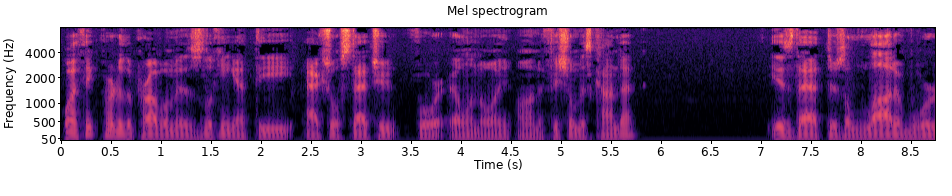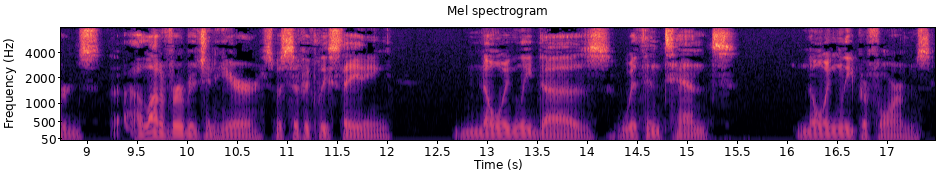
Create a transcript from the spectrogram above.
Well, I think part of the problem is looking at the actual statute for Illinois on official misconduct. Is that there's a lot of words, a lot of verbiage in here specifically stating knowingly does, with intent, knowingly performs.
